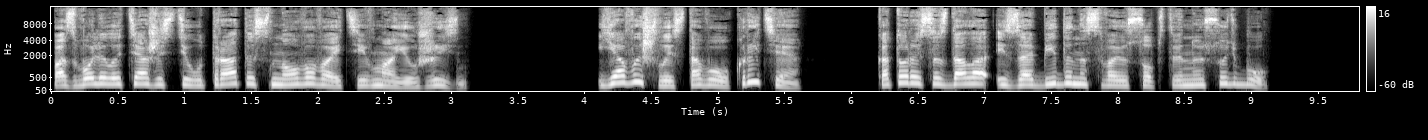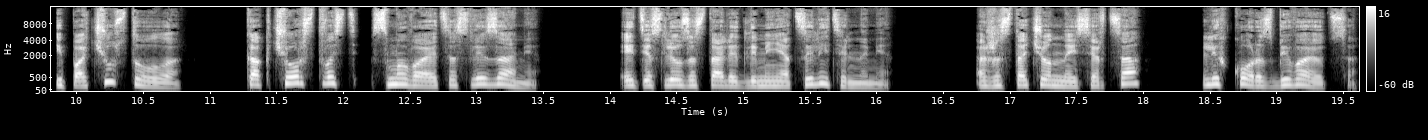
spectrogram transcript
позволила тяжести утраты снова войти в мою жизнь. Я вышла из того укрытия, которое создала из обиды на свою собственную судьбу, и почувствовала, как черствость смывается слезами. Эти слезы стали для меня целительными. Ожесточенные сердца легко разбиваются,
